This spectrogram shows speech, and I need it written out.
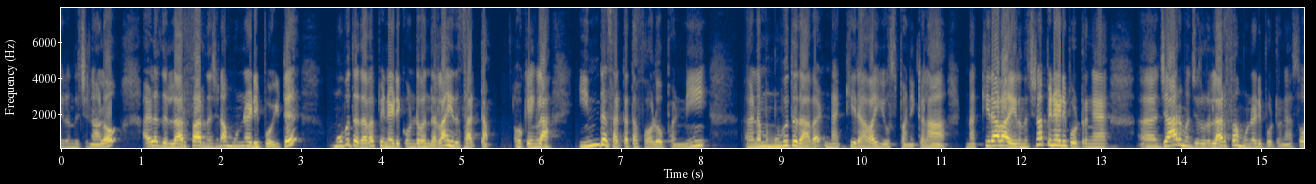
இருந்துச்சுனாலோ அல்லது லர்ஃபா இருந்துச்சுன்னா முன்னாடி போயிட்டு முபுத்ததாவை பின்னாடி கொண்டு வந்துடலாம் இது சட்டம். ஓகேங்களா? இந்த சட்டத்தை ஃபாலோ பண்ணி நம்ம முகுத்ததாவை நக்கீராவாக யூஸ் பண்ணிக்கலாம். நக்கீராவாக இருந்துச்சுன்னா பின்னாடி போட்டுருங்க. ஜார் மஜ்ரூர் லர்ஃபா முன்னாடி போட்டுருங்க. ஸோ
